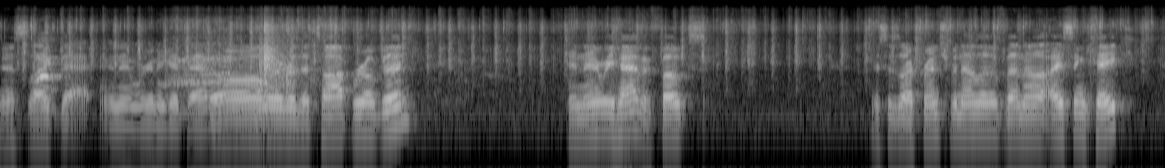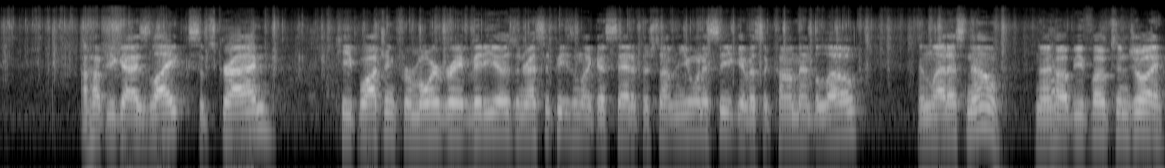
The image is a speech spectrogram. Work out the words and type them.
Just like that. And then we're going to get that all over the top real good. And there we have it, folks. This is our French vanilla vanilla icing cake. I hope you guys like, subscribe, keep watching for more great videos and recipes. And like I said, if there's something you want to see, give us a comment below and let us know. And I hope you folks enjoy.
